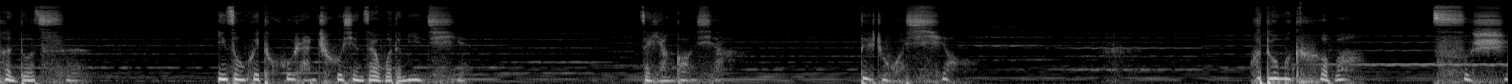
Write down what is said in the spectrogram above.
很多次。你总会突然出现在我的面前，在阳光下对着我笑。我多么渴望，此时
